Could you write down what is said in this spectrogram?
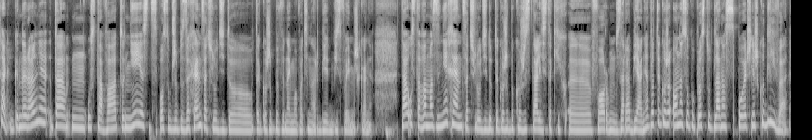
Tak, generalnie ta mm, ustawa to nie jest sposób, żeby zachęcać ludzi do tego, żeby wynajmować na Airbnb swoje mieszkania. Ta ustawa ma zniechęcać ludzi do tego, żeby korzystali z takich e, form zarabiania, dlatego że one są po prostu dla nas społecznie szkodliwe.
